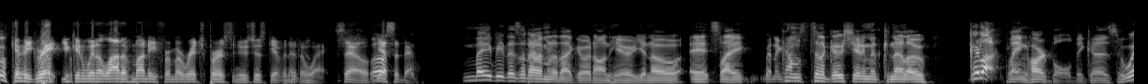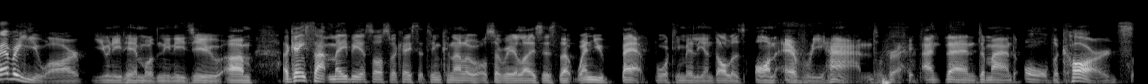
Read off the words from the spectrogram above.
can be great. You can win a lot of money from a rich person who's just giving it away. So well, yes and no maybe there's an element of that going on here. You know, it's like when it comes to negotiating with Canelo, good luck playing hardball because whoever you are, you need him more than he needs you. Um, against that, maybe it's also a case that Team Canelo also realizes that when you bet forty million dollars on every hand, right. and then demand all the cards,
